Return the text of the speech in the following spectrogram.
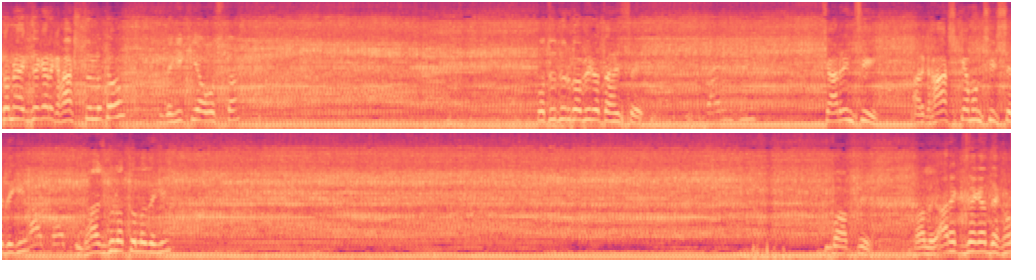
কোনো এক জায়গার ঘাস তুলো তো? দেখি কি অবস্থা। কতদূর গভীরতা হয়েছে? চার ইঞ্চি। আর ঘাস কেমন ছিটছে দেখি? ঘাসগুলো তোলো দেখি। বাপরে ভালো আরেক জায়গায় দেখো।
